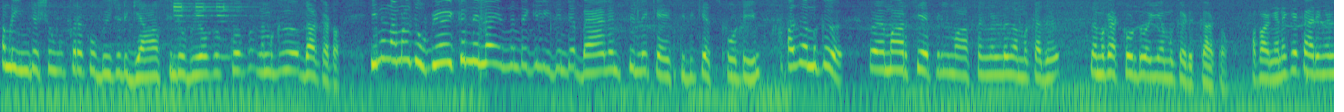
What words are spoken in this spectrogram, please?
നമ്മൾ ഇൻഡക്ഷൻ കുക്കറൊക്കെ ഉപയോഗിച്ചിട്ട് ഗ്യാസിന്റെ ഉപയോഗമൊക്കെ നമുക്ക് ഇതാക്കാം കേട്ടോ ഇനി നമ്മളിത് ഉപയോഗിക്കുന്നില്ല എന്നുണ്ടെങ്കിൽ ഇതിന്റെ ബാലൻസിൽ കെ സി ബിക്ക് എക്സ്പോർട്ട് ചെയ്യും. അത് നമുക്ക് മാർച്ച് ഏപ്രിൽ മാസങ്ങളിൽ നമുക്കത് നമുക്ക് അക്കൗണ്ട് വഴി നമുക്ക് എടുക്കാം കേട്ടോ അപ്പോൾ അങ്ങനെയൊക്കെ കാര്യങ്ങൾ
